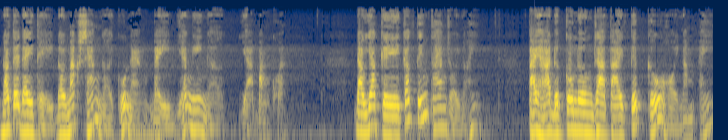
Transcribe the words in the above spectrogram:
Nói tới đây thì đôi mắt sáng ngời của nàng đầy vẻ nghi ngờ và băn khoăn. Đào Gia Kỳ cất tiếng than rồi nói. Tại hạ được cô nương ra tay tiếp cứu hồi năm ấy.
